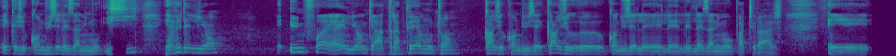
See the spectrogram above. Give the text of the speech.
et que je conduisais les animaux ici, il y avait des lions. une fois, il y a un lion qui a attrapé un mouton quand je conduisais, quand je euh, conduisais les, animaux au pâturage. Et,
